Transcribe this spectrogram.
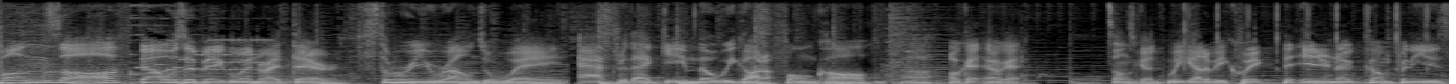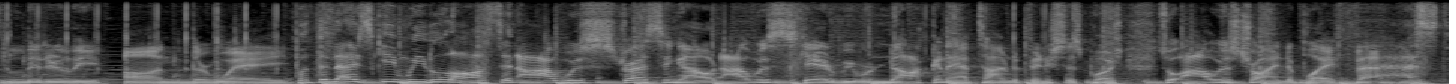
buns off. That was a big win right there. Three rounds away. After that game, though, we got a phone call. Uh, okay, okay. Sounds good. We gotta be quick. The internet company is literally on their way. But the next game we lost and I was stressing out. I was scared we were not gonna have time to finish this push. So I was trying to play fast.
